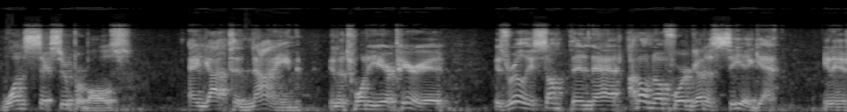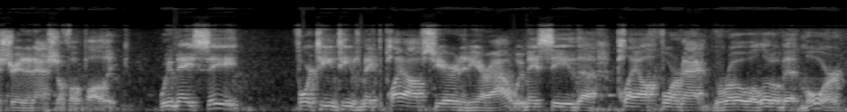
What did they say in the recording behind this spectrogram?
won six Super Bowls and got to nine in a 20 year period is really something that I don't know if we're going to see again in the history of the National Football League. We may see 14 teams make the playoffs year in and year out. We may see the playoff format grow a little bit more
